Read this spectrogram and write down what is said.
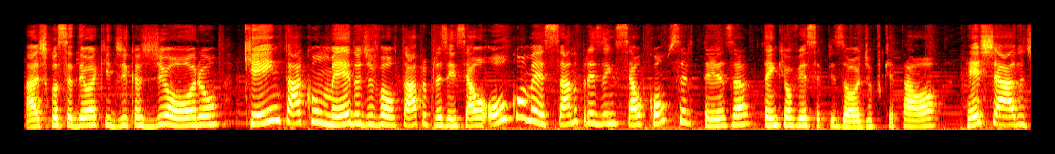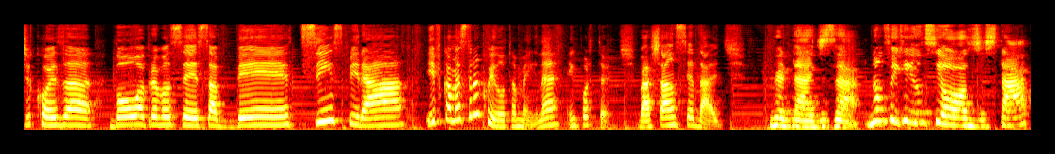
Acho que você deu aqui dicas de ouro. Quem tá com medo de voltar pro presencial ou começar no presencial, com certeza tem que ouvir esse episódio, porque tá, ó, recheado de coisa boa para você saber, se inspirar e ficar mais tranquilo também, né? É importante. Baixar a ansiedade. Verdade, Zá. Não fiquem ansiosos, tá?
